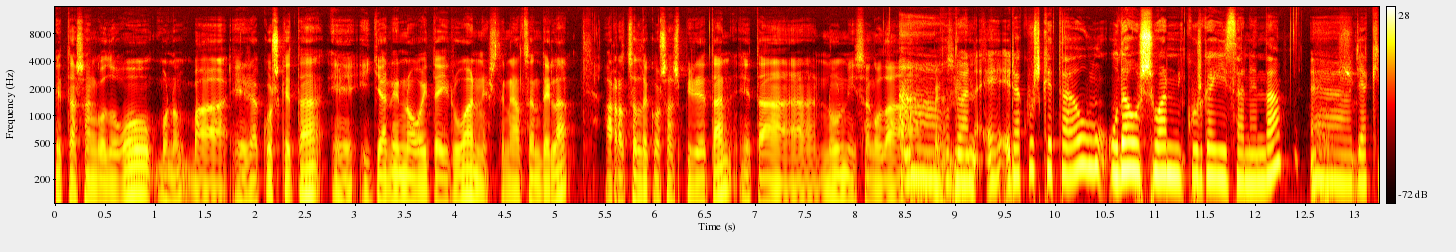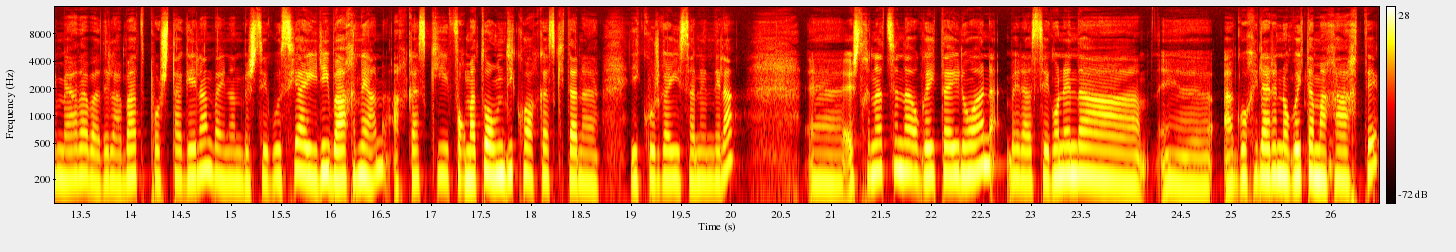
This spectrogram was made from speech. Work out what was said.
Eta esango dugu, bueno, ba, erakusketa e, ilaren hogeita iruan estenatzen dela, arratzaldeko zazpiretan, eta nun izango da ah, duan, e, erakusketa hau, uda osoan ikusgai izanen da, e, jakin behar da, badela bat posta gelan, baina beste guzia, hiri barnean, argazki, formatu handiko argazkitan e, ikusgai izanen dela. E, estrenatzen da hogeita iruan, beraz, egonen da e, agogilaren hogeita maha arte,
